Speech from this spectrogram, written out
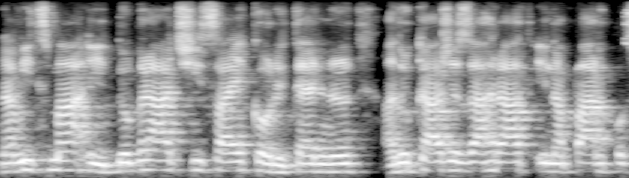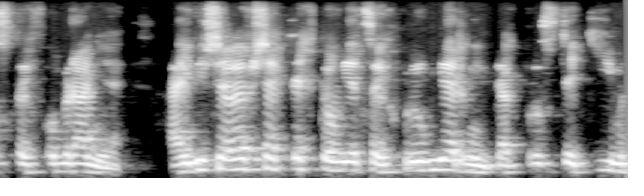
Navíc má i dobrá čísla jako returner a dokáže zahrát i na pár postech v obraně. A i když je ve všech těchto věcech průměrný, tak prostě tím,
